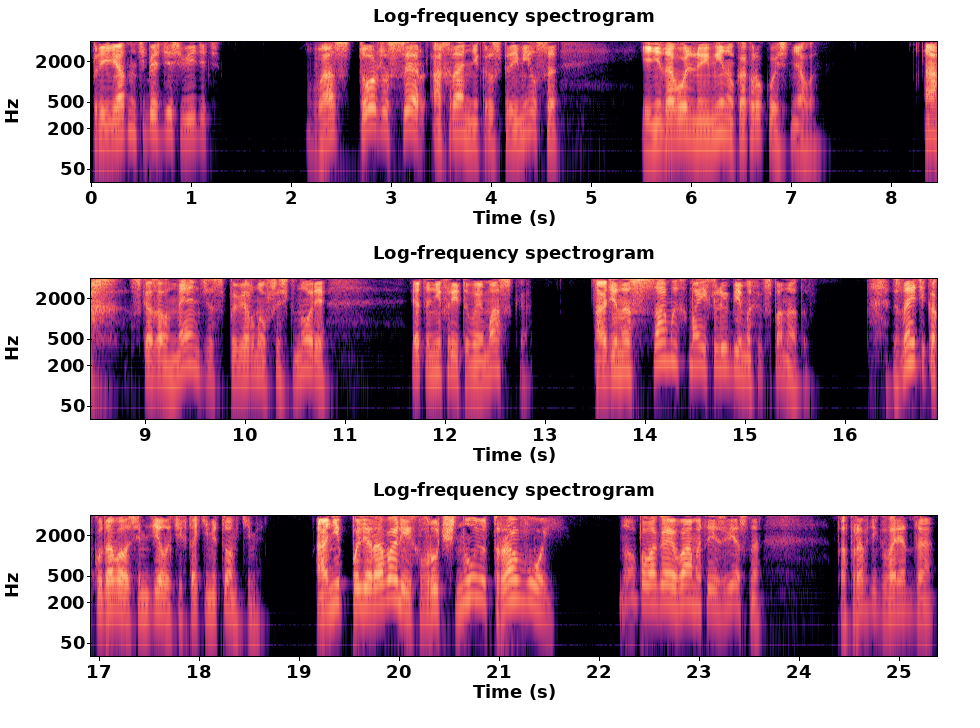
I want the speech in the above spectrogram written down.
«Приятно тебя здесь видеть». «Вас тоже, сэр!» — охранник распрямился и недовольную мину как рукой сняло. «Ах!» — сказал Мензис, повернувшись к Норе. «Это нефритовая маска. Один из самых моих любимых экспонатов. Знаете, как удавалось им делать их такими тонкими? Они полировали их вручную травой. Но, полагаю, вам это известно. По правде говорят, да».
